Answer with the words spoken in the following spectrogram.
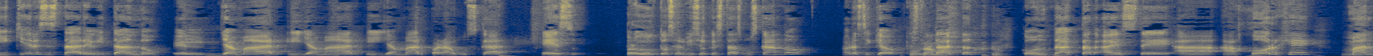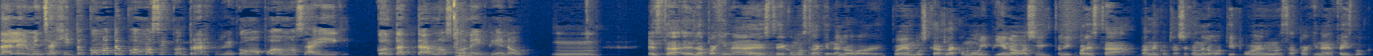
y quieres estar evitando el llamar y llamar y llamar para buscar es producto o servicio que estás buscando, ahora sí que contacta, contacta a este a, Jorge, mándale mensajito, ¿cómo te podemos encontrar, Jorge? ¿Cómo podemos ahí contactarnos con APNO? Mm, esta, es la página, este, como está aquí en el logo, pueden buscarla como APNO, así tal y cual está, van a encontrarse con el logotipo en nuestra página de Facebook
